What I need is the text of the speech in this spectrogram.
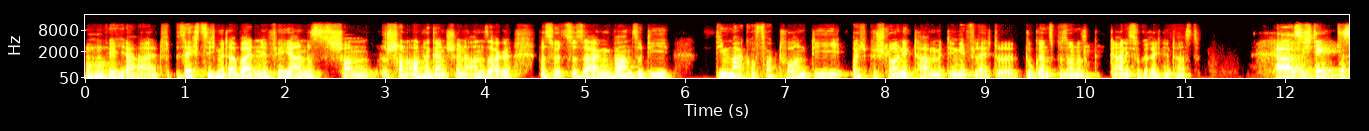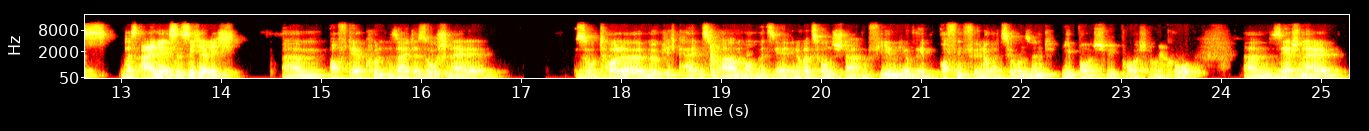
Mhm. Vier Jahre alt. 60 Mitarbeiter in vier Jahren, das ist schon, schon auch eine ganz schöne Ansage. Was würdest du sagen, waren so die, die Makrofaktoren, die euch beschleunigt haben, mit denen ihr vielleicht oder du ganz besonders gar nicht so gerechnet hast? Ja, also ich denke, das, das eine ist es sicherlich, ähm, auf der Kundenseite so schnell so tolle Möglichkeiten zu haben, auch mit sehr innovationsstarken Firmen, die auch eben offen für Innovation sind, wie Bosch, wie Porsche und Co., ähm, sehr schnell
